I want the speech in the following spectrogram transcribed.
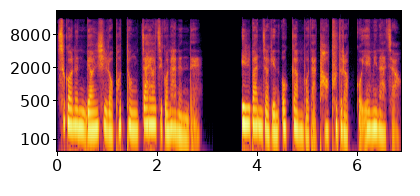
수건은 면실로 보통 짜여지곤 하는데 일반적인 옷감보다 더 부드럽고 예민하죠.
